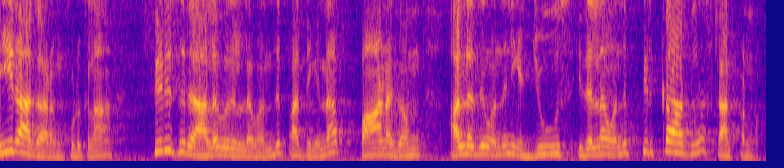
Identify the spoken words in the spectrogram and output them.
நீராகாரம் கொடுக்கலாம். சிறு சிறு அளவுகளில் வந்து பார்த்தீங்கன்னா பானகம் அல்லது வந்து நீங்கள் ஜூஸ் இதெல்லாம் வந்து பிற்காலத்தில் ஸ்டார்ட் பண்ணலாம்.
